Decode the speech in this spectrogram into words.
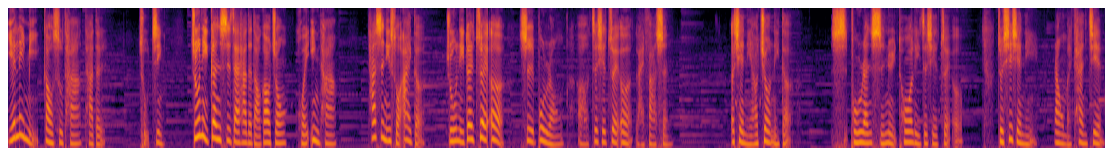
耶利米，告诉他他的处境，主，你更是在他的祷告中回应他，他是你所爱的主，你对罪恶是不容啊这些罪恶来发生，而且你要救你的使仆人使女脱离这些罪恶，主，谢谢你。让我们看见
